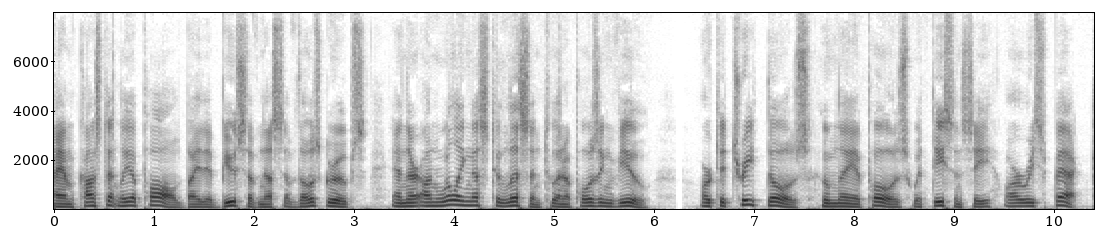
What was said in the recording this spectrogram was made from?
I am constantly appalled by the abusiveness of those groups and their unwillingness to listen to an opposing view, or to treat those whom they oppose with decency or respect.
